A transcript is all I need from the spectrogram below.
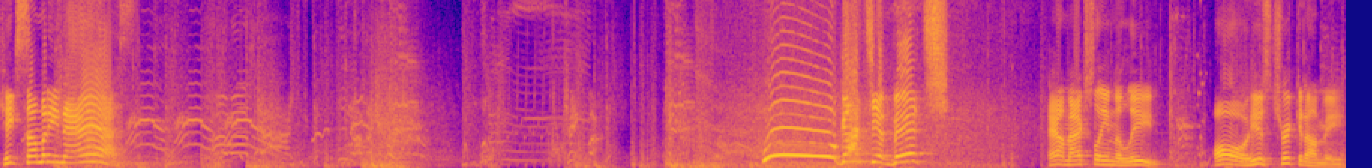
Kick somebody in the ass! Woo! Gotcha, bitch! Hey, I'm actually in the lead. Oh, he was tricking on me.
